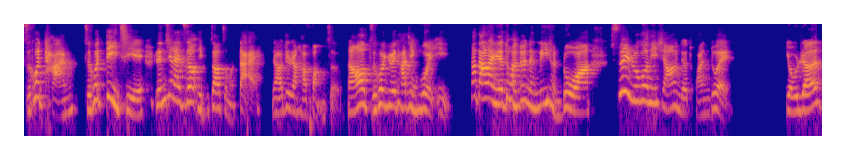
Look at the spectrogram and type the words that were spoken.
只会谈，只会缔结。人进来之后，你不知道怎么带，然后就让他放着，然后只会约他进会议。那当然，你的团队能力很弱啊。所以，如果你想要你的团队有人，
